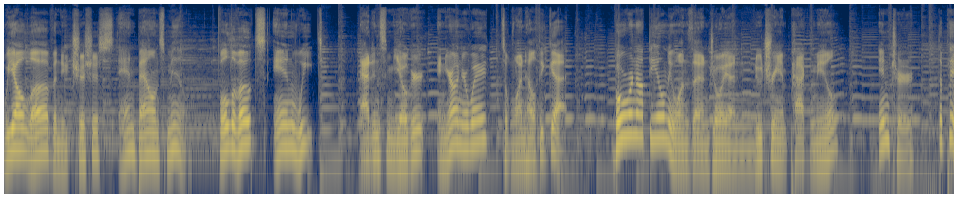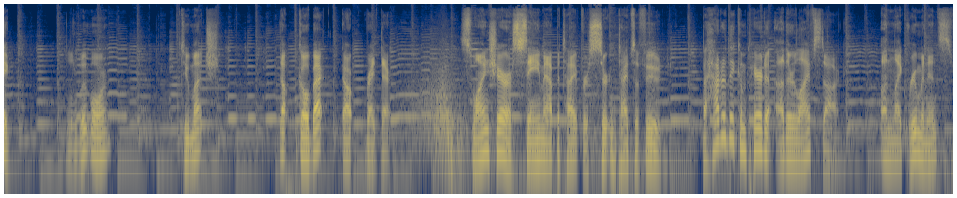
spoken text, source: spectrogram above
We all love a nutritious and balanced meal, full of oats and wheat. Add in some yogurt, and you're on your way to one healthy gut. But we're not the only ones that enjoy a nutrient packed meal. Enter the pig. A little bit more. Too much? No, go back. Oh, right there. Swine share a same appetite for certain types of food. But how do they compare to other livestock? Unlike ruminants,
